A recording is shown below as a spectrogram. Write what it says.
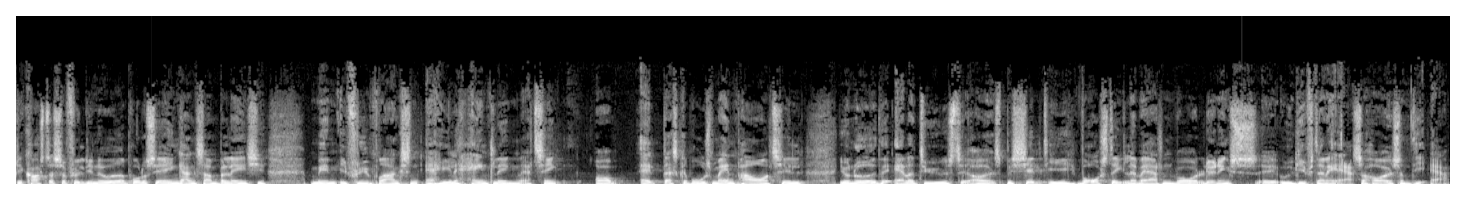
det koster selvfølgelig noget at producere engangsemballage, men i flybranchen er hele handlingen af ting og alt, der skal bruges manpower til, jo noget af det allerdyreste, og specielt i vores del af verden, hvor lønningsudgifterne er så høje, som de er.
